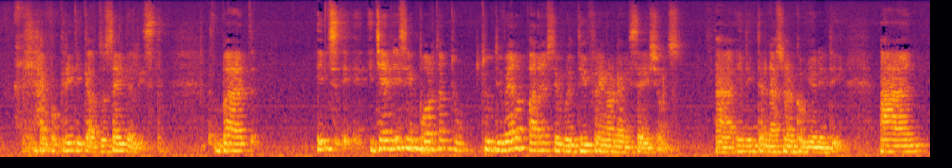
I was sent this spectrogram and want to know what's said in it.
hypocritical to say the least. But it's it's important to, to develop partnership with different organizations uh, in the international community and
